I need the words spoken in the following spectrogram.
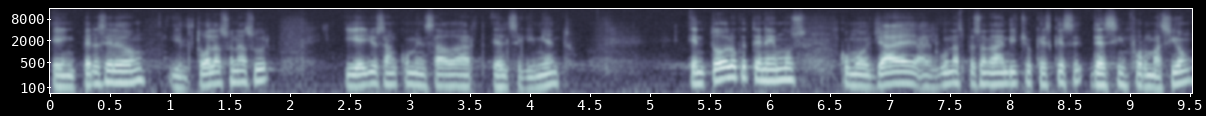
en Pérez Celedón y en toda la zona sur, y ellos han comenzado a dar el seguimiento. En todo lo que tenemos, como ya algunas personas han dicho que es que es desinformación,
